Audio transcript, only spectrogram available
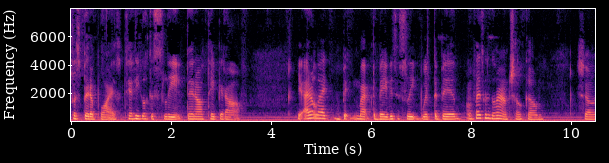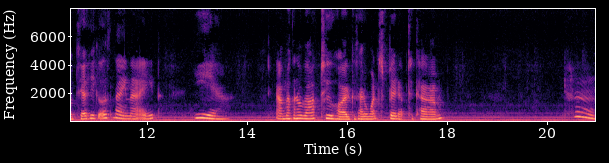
for spit up wise until he goes to sleep. Then I'll take it off. Yeah, I don't like my, the babies to sleep with the bib. I'm first gonna go around and choke him. So until he goes night night, yeah. I'm not gonna rock too hard because I don't want spit up to come. Huh.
